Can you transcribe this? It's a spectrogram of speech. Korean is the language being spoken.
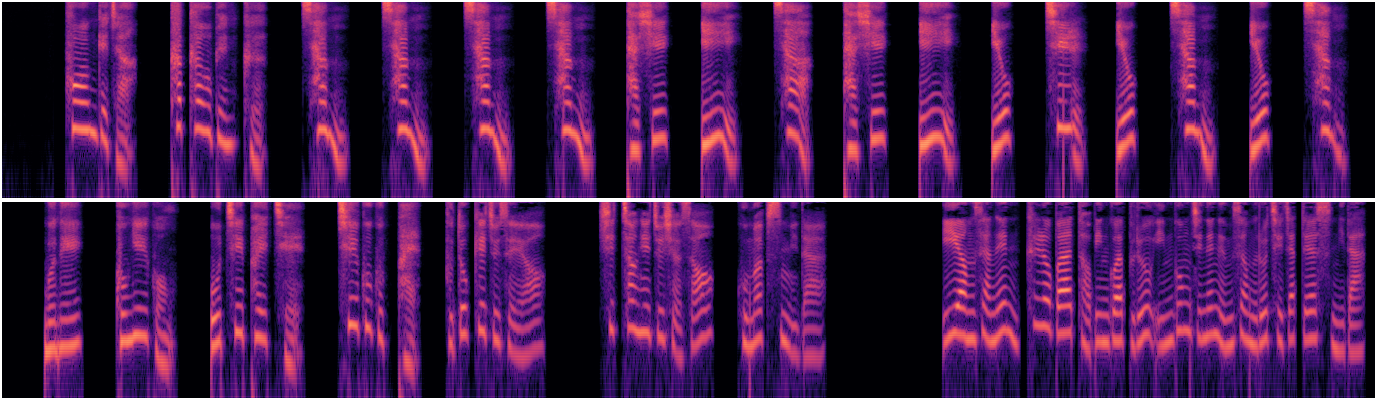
후원 계좌 카카오뱅크 3 3 3 3 다시 2 4 다시 2 6 7 6 3 6 3 문의 010 5787 7998 구독해주세요. 시청해주셔서 고맙습니다. 이 영상은 클로바 더빙과 브루 인공지능 음성으로 제작되었습니다.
